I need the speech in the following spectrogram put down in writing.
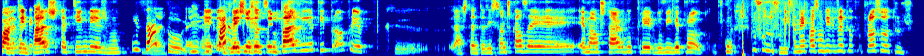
Para em paz a ti mesmo. Exato. É? E, e é, deixa os outros em paz e a ti própria, porque às tantas isso só nos causa é, é mal-estar do querer, do viver para porque no fundo, no fundo, isso também é quase um viver para os outros.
